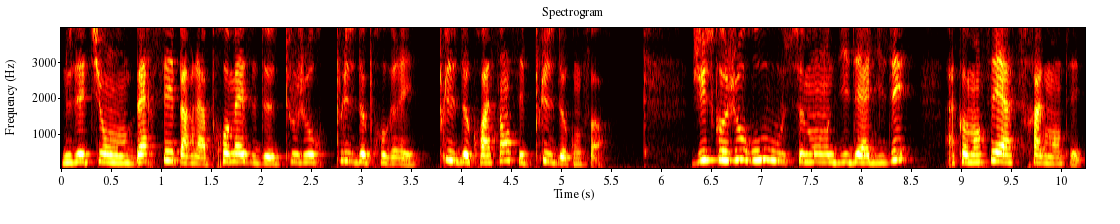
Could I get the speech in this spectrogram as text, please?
Nous étions bercés par la promesse de toujours plus de progrès, plus de croissance et plus de confort. Jusqu'au jour où ce monde idéalisé a commencé à se fragmenter.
